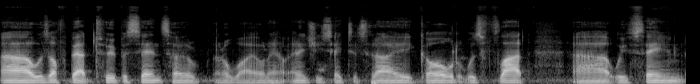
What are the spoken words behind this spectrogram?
uh, was off about 2%, so that'll weigh on our energy sector today. Gold was flat. Uh, we've seen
